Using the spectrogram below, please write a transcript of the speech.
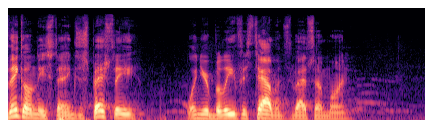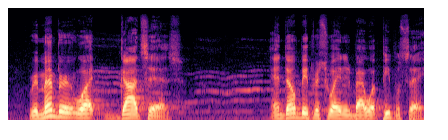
Think on these things, especially when your belief is challenged by someone. Remember what God says, and don't be persuaded by what people say.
